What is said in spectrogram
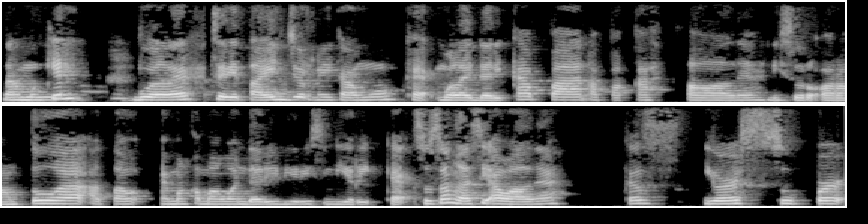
Nah, mungkin boleh ceritain journey kamu kayak mulai dari kapan, apakah awalnya disuruh orang tua atau emang kemauan dari diri sendiri? Kayak susah nggak sih awalnya? Cause you're super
